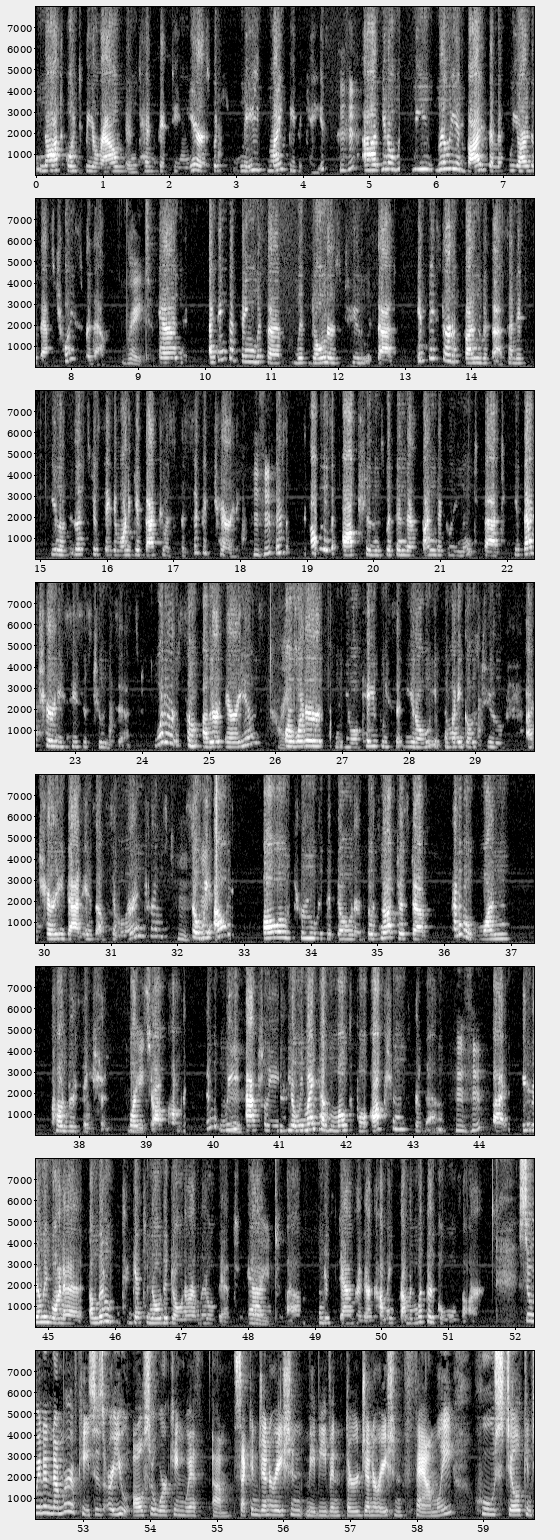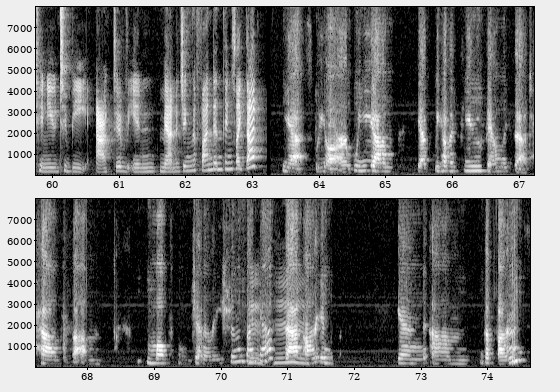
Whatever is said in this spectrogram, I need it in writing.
not going to be around in 10, 15 years, which may might be the case, mm-hmm. uh, you know, we, we really advise them if we are the best choice for them. Right. And I think the thing with the with donors too is that if they start a fund with us and it's you know, let's just say they want to give back to a specific charity. Mm-hmm. There's always options within their fund agreement that if that charity ceases to exist, what are some other areas right. or what are, are you okay if we, you know, if the money goes to a charity that is of similar interest? Mm-hmm. So we always follow through with the donor. So it's not just a kind of a one conversation, one right. stop conversation we mm. actually, you know, we might have multiple options for them, mm-hmm. but we really want to a little to get to know the donor a little bit and right. um, understand where they're coming from and what their goals are. So, in a number of cases, are you also working with um, second generation, maybe even third generation family who still continue to be active in managing the fund and things like that? Yes, we are. We um, yes, we have a few families that have um, multiple generations, I mm-hmm. guess, that are in in um, the funds,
